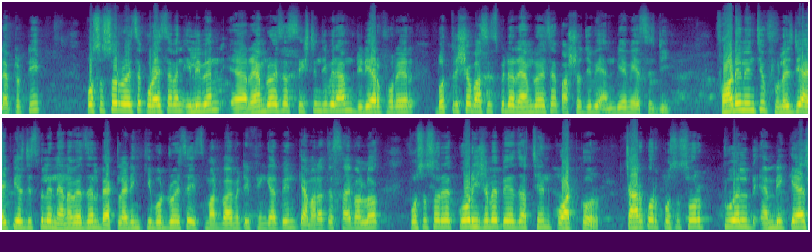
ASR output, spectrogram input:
ল্যাপটপটি প্রসেসর রয়েছে Core i seven eleven RAM রয়েছে সিক্সটিন জিবি র্যাম ডিডিআর ফোরের বত্রিশশো বাস স্পিডের র্যাম রয়েছে পাঁচশো জিবি এনবিএম SSD fourteen inch full HD IPS display nano bezel backlighting keyboard রয়েছে স্মার্ট বায়োমেট্রিক ফিঙ্গারপ্রিন্ট ক্যামেরাতে সাইবার লক প্রসেসরের কোর হিসেবে পেয়ে যাচ্ছেন কোয়াড কোর চার core processor twelve MB cache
